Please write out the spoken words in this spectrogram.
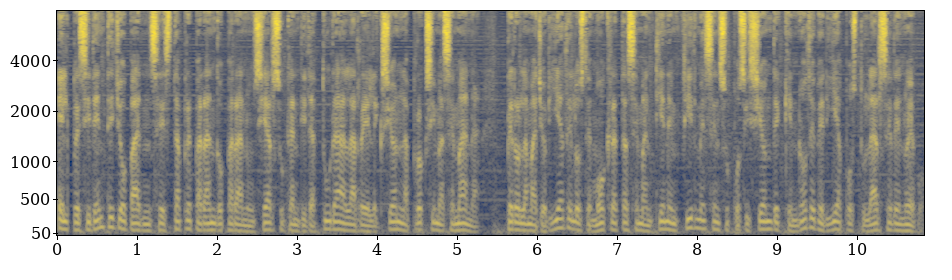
El presidente Joe Biden se está preparando para anunciar su candidatura a la reelección la próxima semana, pero la mayoría de los demócratas se mantienen firmes en su posición de que no debería postularse de nuevo.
